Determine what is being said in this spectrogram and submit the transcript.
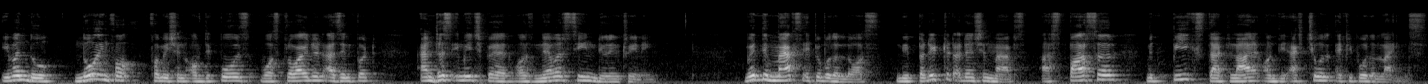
even though no information of the pose was provided as input and this image pair was never seen during training. With the max epipolar loss, the predicted attention maps are sparser with peaks that lie on the actual epipolar lines.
